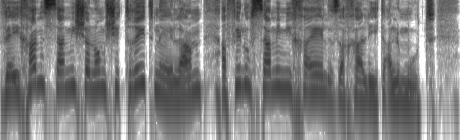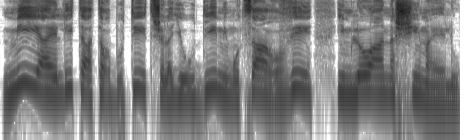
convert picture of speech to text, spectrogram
והיכן סמי שלום שטרית נעלם? אפילו סמי מיכאל זכה להתעלמות. מי האליטה התרבותית של היהודים ממוצא ערבי אם לא האנשים האלו?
